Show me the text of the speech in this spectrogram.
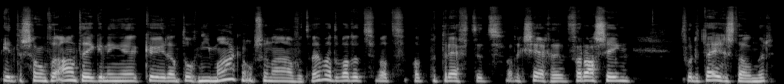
interessante aantekeningen kun je dan toch niet maken op zo'n avond. Hè? Wat, wat, het, wat, wat betreft het, wat ik zeg, verrassing voor de tegenstander.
